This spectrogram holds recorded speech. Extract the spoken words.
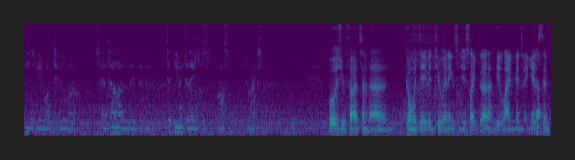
these gave up to uh, Santana, they, have been t- even today was awesome. They were excellent. What was your thoughts on uh, going with David two innings and just like the the alignment against yep. him?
